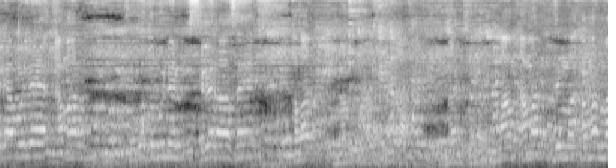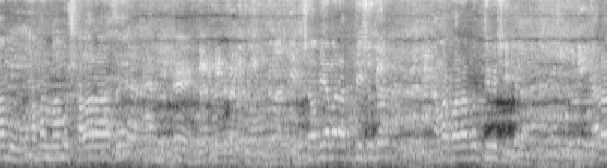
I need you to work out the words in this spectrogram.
এরা বলে আমার ভগত বোনের ছেলেরা আছে আবার মাম- আমার যে আমার মামু আমার মামু শালারা আছে। হ্যাঁ সবই আমার আত্মীয় স্বজন আমার ভাড়া প্রতিবেশী এরা। এরা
